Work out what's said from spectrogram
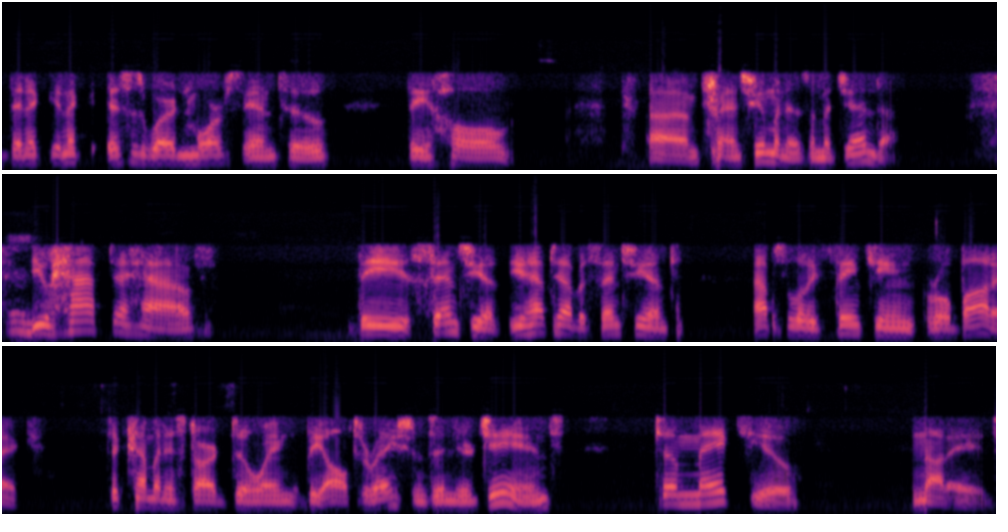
then it, it, this is where it morphs into the whole um, transhumanism agenda. Mm. You have to have the sentient, you have to have a sentient, absolutely thinking robotic to come in and start doing the alterations in your genes to make you not age,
